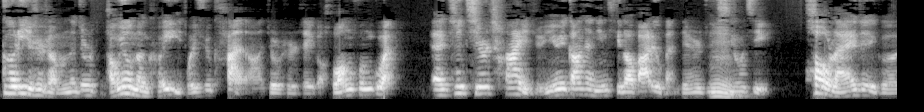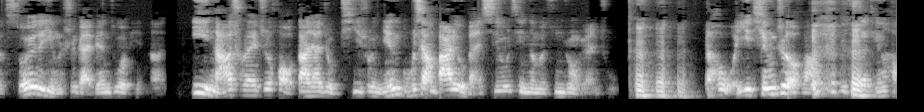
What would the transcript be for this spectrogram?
个例是什么呢？就是朋友们可以回去看啊，就是这个黄风怪。哎，这其实插一句，因为刚才您提到八六版电视剧《西游记》后来这个所有的影视改编作品呢，一拿出来之后，大家就批说您不像八六版《西游记》那么尊重原著。然后我一听这话，我就觉得挺好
